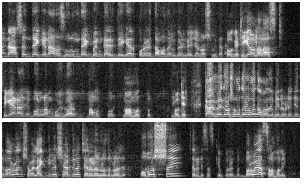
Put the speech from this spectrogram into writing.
আপনি আসেন দেখেন আরও শোরুম দেখবেন গাড়ি দেখে আর পরে দামাদামি করে লয়ে যান অসুবিধা ওকে ঠিক আছে লাস্ট যে বললাম মাহমুদপুর ওকে কায়ম ভাইকে অসংখ্য ধন্যবাদ। আমাদের ভিডিওটি যদি ভালো লাগে সবাই লাইক দিবেন শেয়ার দিবেন চ্যানেলের নতুন অবশ্যই চ্যানেলটি সাবস্ক্রাইব করে রাখবেন। বড় ভাই আসসালামু আলাইকুম।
